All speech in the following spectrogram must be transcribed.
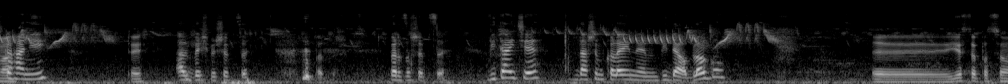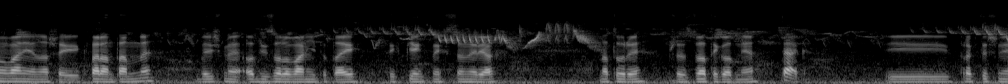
Siema. kochani, Cześć. ale byliśmy szybcy, Bardzo szybko. bardzo szybcy. Witajcie w naszym kolejnym wideoblogu. Yy, Jest to podsumowanie naszej kwarantanny. Byliśmy odizolowani tutaj w tych pięknych sceneriach natury przez dwa tygodnie Tak, i praktycznie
